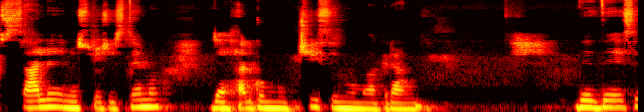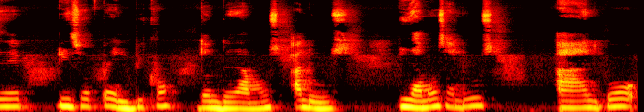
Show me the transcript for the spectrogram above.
sale de nuestro sistema, ya es algo muchísimo más grande. Desde ese piso pélvico donde damos a luz y damos a luz a algo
